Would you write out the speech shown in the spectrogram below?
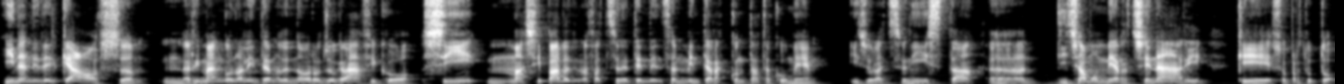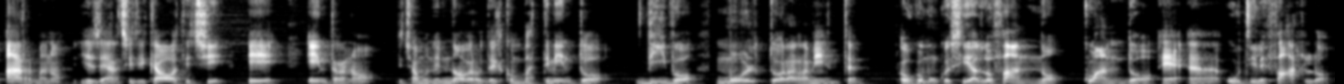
I nanni del caos mm, rimangono all'interno del novero geografico, sì, ma si parla di una fazione tendenzialmente raccontata come isolazionista, eh, diciamo mercenari che soprattutto armano gli eserciti caotici e entrano, diciamo, nel novero del combattimento vivo molto raramente o comunque sia lo fanno quando è eh, utile farlo.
